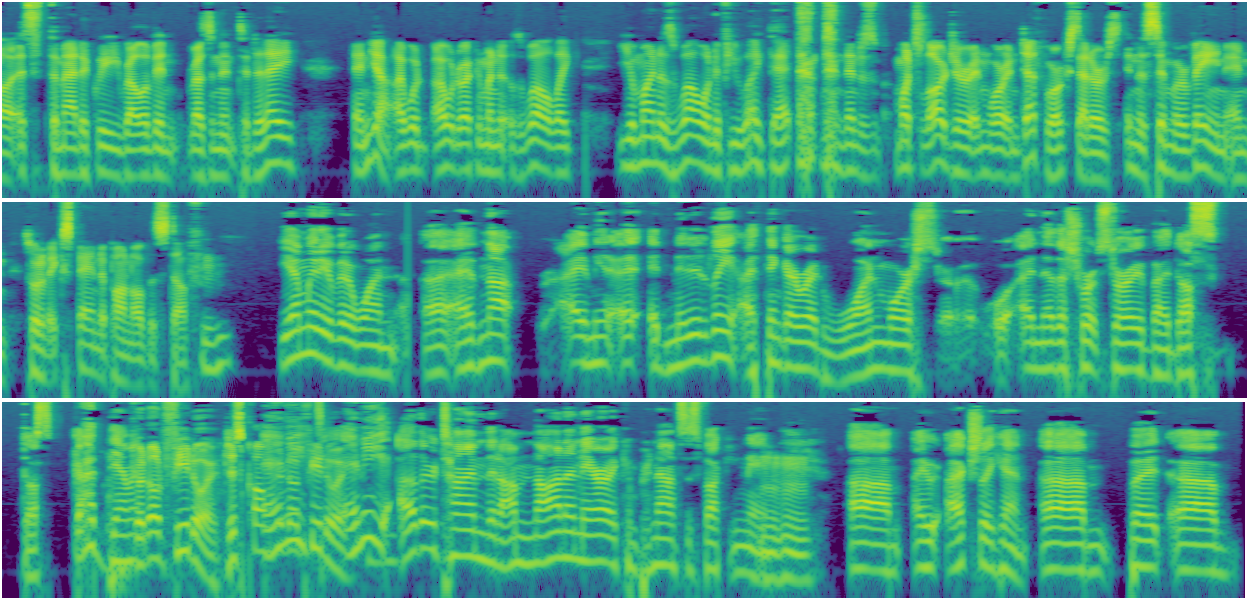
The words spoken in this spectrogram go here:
uh, it's thematically relevant, resonant to today. And yeah, I would, I would recommend it as well. Like, you might as well, and if you like that, then there's much larger and more in-depth works that are in a similar vein and sort of expand upon all this stuff. Yeah, I'm going to give it a one. Uh, I have not. I mean, uh, admittedly, I think I read one more, st- another short story by Dus. Dus. God damn it! Good old Fedor. Just call him Good Any, old Fedor. any other time that I'm not an air, I can pronounce his fucking name. Mhm. Um, I actually can. Um, but um,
